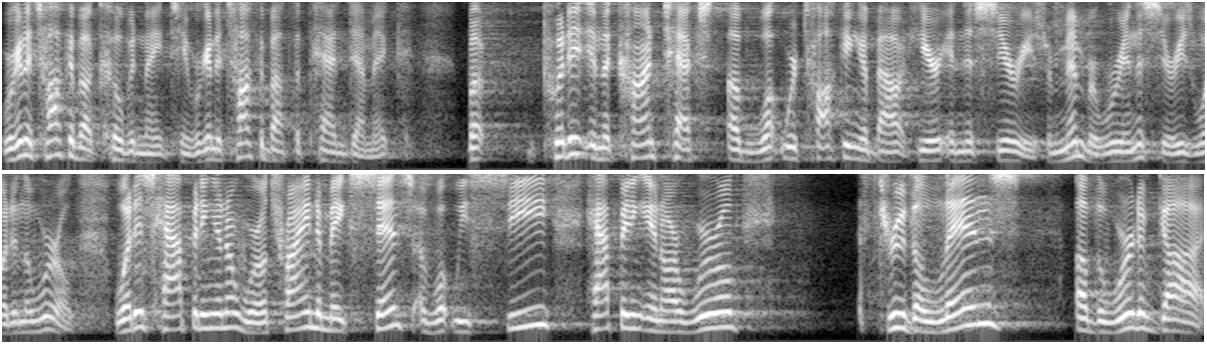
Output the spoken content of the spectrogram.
We're going to talk about COVID 19. We're going to talk about the pandemic put it in the context of what we're talking about here in this series. Remember, we're in the series, What in the World? What is happening in our world, trying to make sense of what we see happening in our world through the lens of the Word of God.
